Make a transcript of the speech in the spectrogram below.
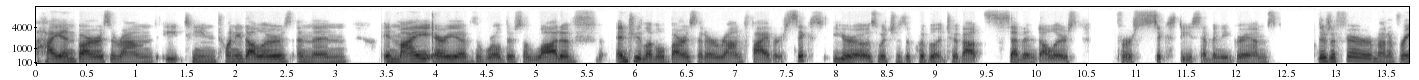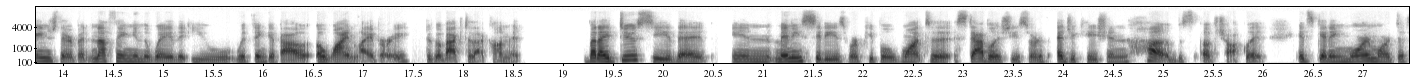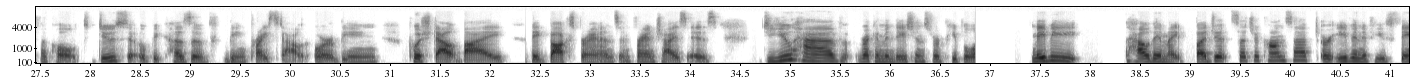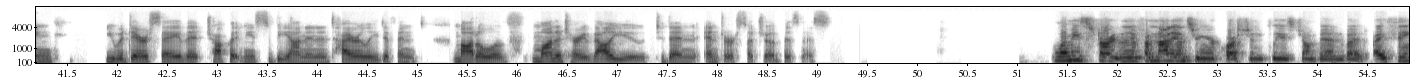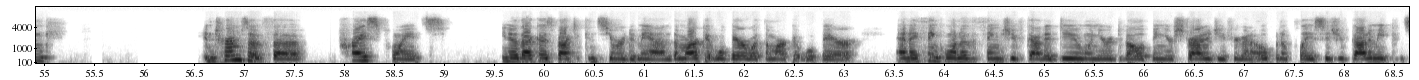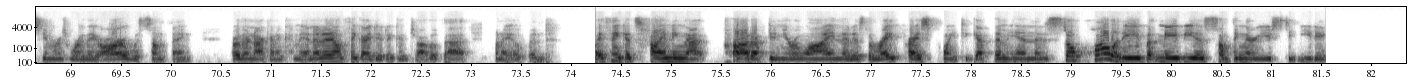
high end bars around 18 $20 and then in my area of the world, there's a lot of entry level bars that are around five or six euros, which is equivalent to about $7 for 60, 70 grams. There's a fair amount of range there, but nothing in the way that you would think about a wine library, to go back to that comment. But I do see that in many cities where people want to establish these sort of education hubs of chocolate, it's getting more and more difficult to do so because of being priced out or being pushed out by big box brands and franchises. Do you have recommendations for people, maybe how they might budget such a concept, or even if you think you would dare say that chocolate needs to be on an entirely different model of monetary value to then enter such a business? let me start, and if I'm not answering your question, please jump in. But I think in terms of the price points, you know, that goes back to consumer demand. The market will bear what the market will bear. And I think one of the things you've got to do when you're developing your strategy, if you're going to open a place, is you've got to meet consumers where they are with something, or they're not going to come in. And I don't think I did a good job of that when I opened. I think it's finding that product in your line that is the right price point to get them in, that is still quality, but maybe is something they're used to eating.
